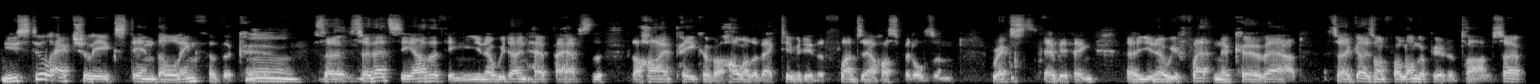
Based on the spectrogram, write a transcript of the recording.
you still actually extend the length of the curve. Mm. So, so that's the other thing. You know, we don't have perhaps the, the high peak of a whole lot of activity that floods our hospitals and wrecks everything. Uh, you know, we flatten the curve out. So it goes on for a longer period of time. So,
